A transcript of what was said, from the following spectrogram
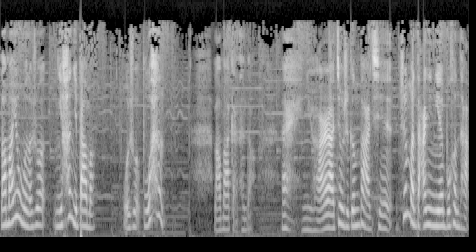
老妈又问了说：“你恨你爸吗？”我说不恨，老妈感叹道：“哎，女儿啊，就是跟爸亲，这么打你，你也不恨他。”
